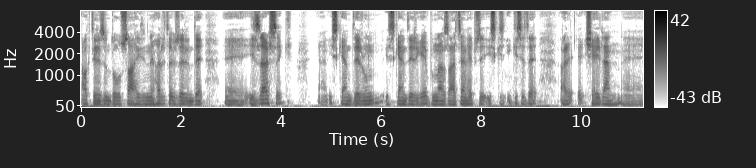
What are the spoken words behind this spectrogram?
Akdeniz'in doğu sahilini harita üzerinde e, izlersek yani İskenderun, İskenderiye bunlar zaten hepsi ikisi de e, şeyden e,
